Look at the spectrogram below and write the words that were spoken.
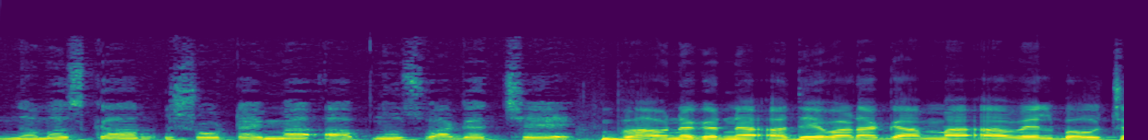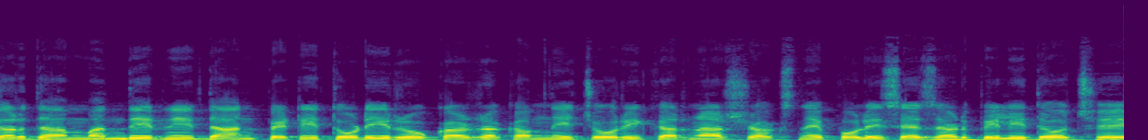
નમસ્કાર શો ટાઈમમાં આપનું સ્વાગત છે. ભાવનગરના અધેવાડા ગામમાં આવેલ બહુચરધામ મંદિરની દાનપેટી તોડી રોકડ રકમની ચોરી કરનાર શખ્સને પોલીસે ઝડપી લીધો છે.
